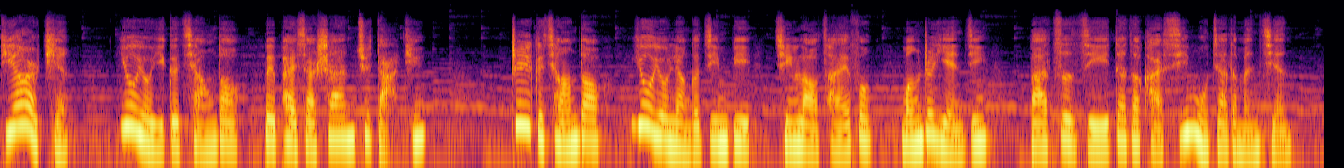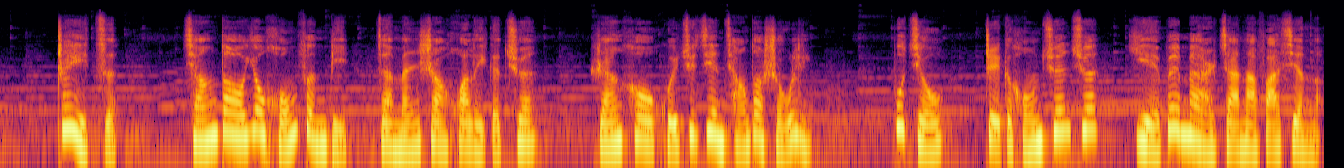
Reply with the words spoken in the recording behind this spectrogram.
第二天，又有一个强盗被派下山去打听。这个强盗又用两个金币请老裁缝蒙着眼睛，把自己带到卡西姆家的门前。这一次，强盗用红粉笔在门上画了一个圈。然后回去见强盗首领。不久，这个红圈圈也被麦尔加纳发现了。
